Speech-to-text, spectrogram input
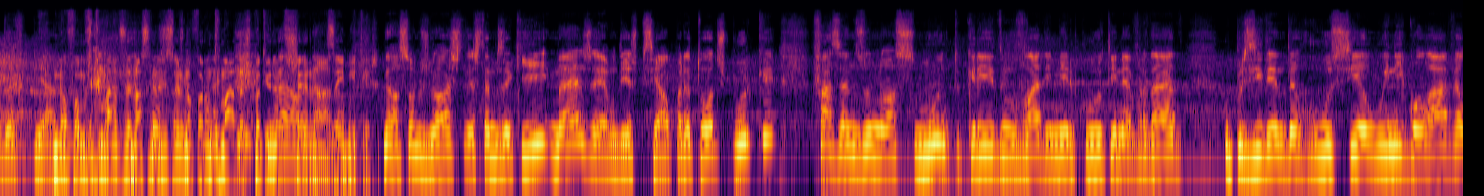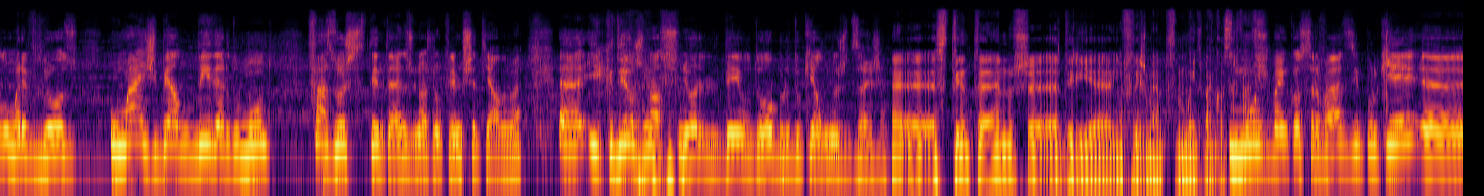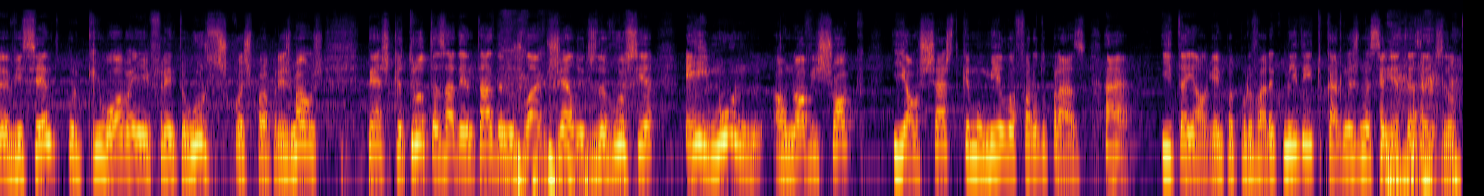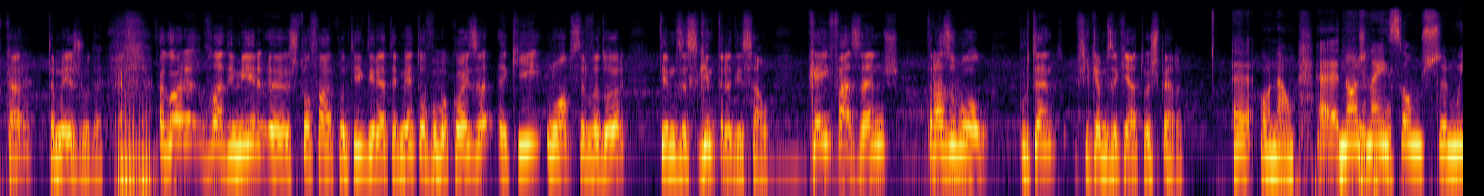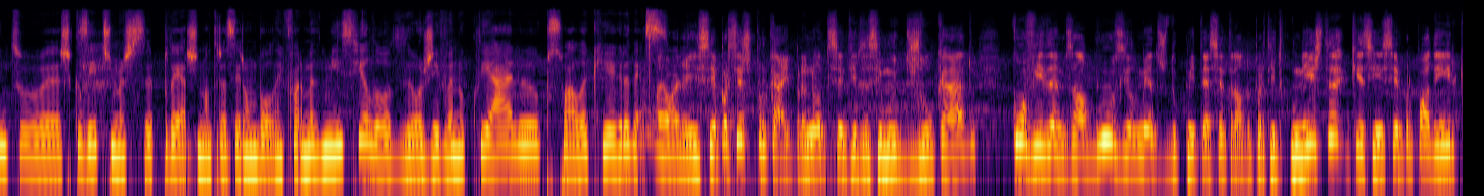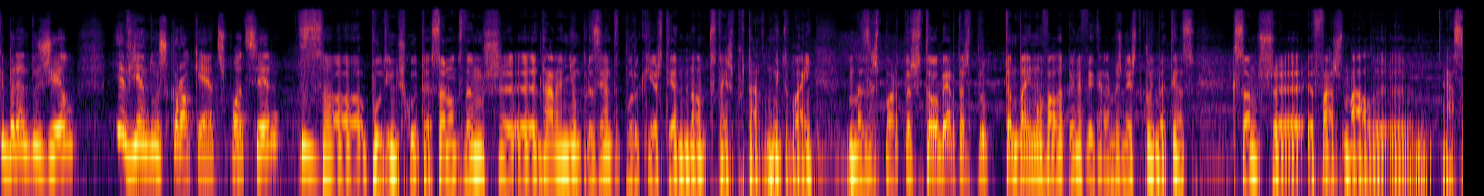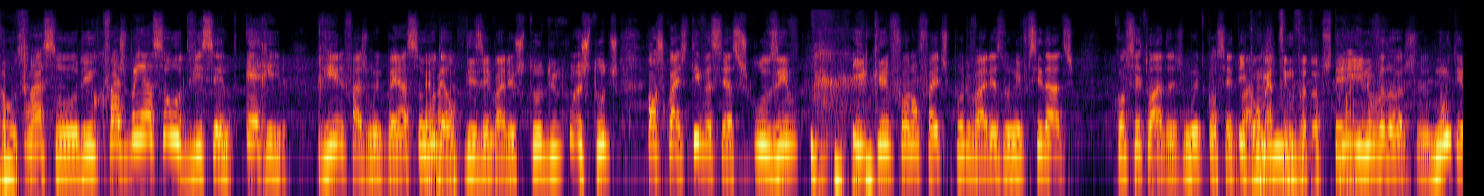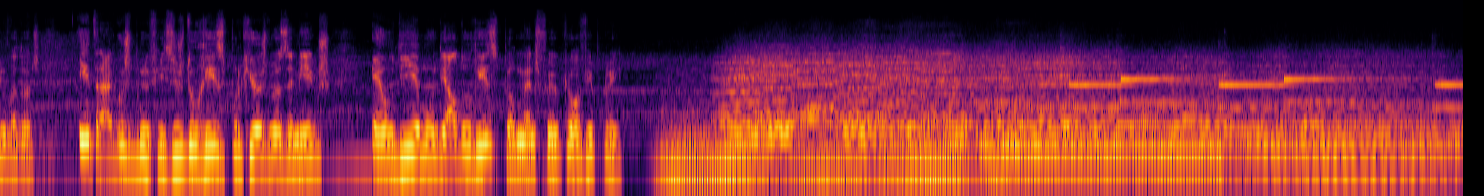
todo arrepiado. Não fomos tomados, as nossas emissões não foram tomadas, continuamos a ser nós a emitir. Não, somos nós, estamos aqui, mas é um dia especial para todos porque faz anos o nosso muito querido Vladimir Putin, é verdade, o presidente da Rússia, o inigualável, o maravilhoso, o mais belo líder do mundo faz hoje 70 anos, nós não queremos chateá-lo, não é? Uh, e que Deus Nosso Senhor lhe dê o dobro do que ele nos deseja. Uh, uh, 70 anos, diria, infelizmente, muito bem conservados. Muito bem conservados. E porquê, uh, Vicente? Porque o homem enfrenta ursos com as próprias mãos, pesca trutas à dentada nos lagos gélidos da Rússia, é imune ao Novichok e aos chás de camomila fora do prazo. Ah, e tem alguém para provar a comida e tocar nas maçanetas antes dele tocar, também ajuda. É verdade. Agora, Vladimir, eh, estou a falar contigo diretamente. Houve uma coisa, aqui no Observador temos a seguinte tradição: quem faz anos traz o bolo. Portanto, ficamos aqui à tua espera. Uh, ou não. Uh, nós nem somos muito uh, esquisitos, mas se puderes não trazer um bolo em forma de míssil ou de ogiva nuclear, o pessoal aqui agradece. Olha, e se apareceres por cá e para não te sentires assim muito deslocado, convidamos alguns elementos do Comitê Central do Partido Comunista que assim sempre podem ir quebrando o gelo e havendo uns croquetes, pode ser? Só, Putin, escuta, só não te vamos uh, dar nenhum presente porque este ano não te tens portado muito bem, mas as portas estão abertas porque também não vale a pena ficarmos neste clima tenso que só nos uh, faz mal uh, à saúde. À saúde. E o que faz bem à saúde, Vicente, é rir. Rir faz muito bem à saúde, é, é o que dizem vários estudos, estudos aos quais tive acesso exclusivo e que foram feitos por várias universidades conceituadas, muito conceituadas. E com métodos inovadores também. E inovadores, muito inovadores. E trago os benefícios do riso, porque hoje, meus amigos, é o Dia Mundial do Riso, pelo menos foi o que eu ouvi por aí.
